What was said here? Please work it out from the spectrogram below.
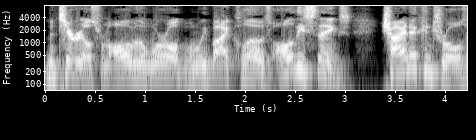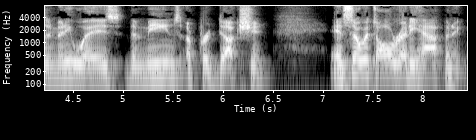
materials from all over the world, when we buy clothes, all of these things, China controls in many ways the means of production. And so it's already happening.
